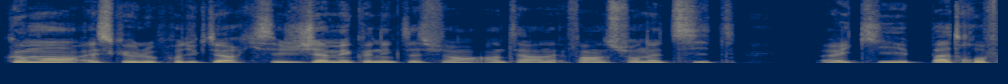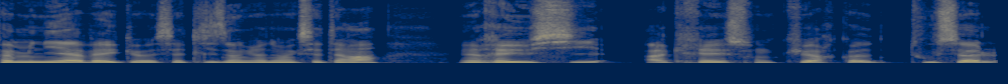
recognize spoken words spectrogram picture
comment est-ce que le producteur qui s'est jamais connecté sur internet, enfin sur notre site, euh, qui est pas trop familier avec euh, cette liste d'ingrédients, etc., réussit à créer son QR code tout seul,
